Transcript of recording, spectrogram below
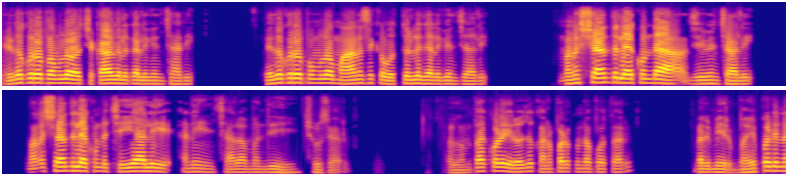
ఏదో ఒక రూపంలో చికాకులు కలిగించాలి. ఏదో ఒక రూపంలో మానసిక ఒత్తిళ్ళు కలిగించాలి. మనశ్శాంతి లేకుండా జీవించాలి. మనశ్శాంతి లేకుండా చేయాలి అని చాలామంది చూశారు వాళ్ళంతా కూడా ఈరోజు కనపడకుండా పోతారు. మరి మీరు భయపడిన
